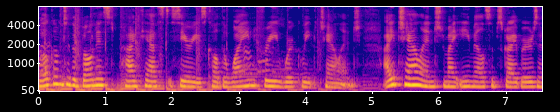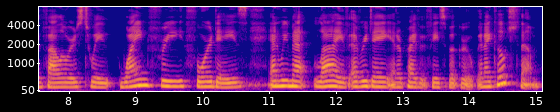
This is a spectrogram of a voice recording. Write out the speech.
Welcome to the bonus podcast series called the Wine Free Workweek Challenge. I challenged my email subscribers and followers to a wine free four days, and we met live every day in a private Facebook group, and I coached them.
